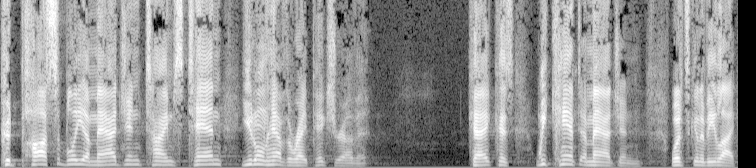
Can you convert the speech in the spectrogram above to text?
could possibly imagine times 10, you don't have the right picture of it okay? Because we can't imagine what it's going to be like.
